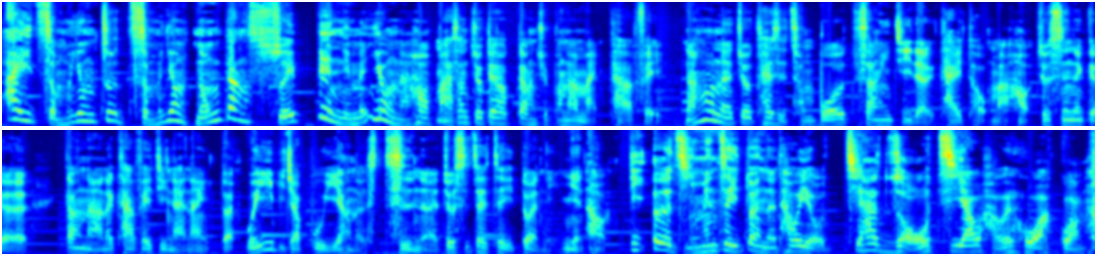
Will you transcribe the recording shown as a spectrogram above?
爱怎么用就怎么用，农杠随便你们用，然后马上就掉杠去帮他买咖啡，然后呢就开始重播上一集的开头嘛，好，就是那个刚拿了咖啡进来那一段，唯一比较不一样的是呢，就是在这一段里面，哈，第二集里面这一段呢，它会有加柔焦，还会花光。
